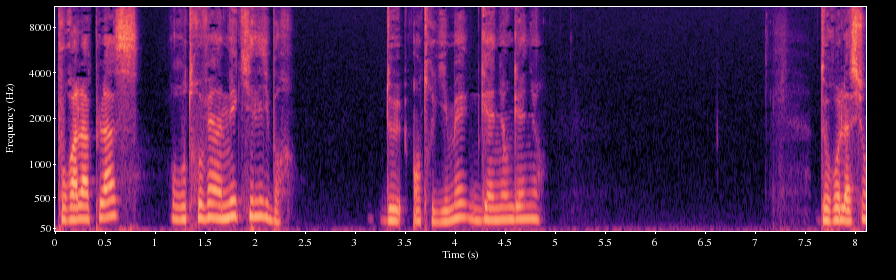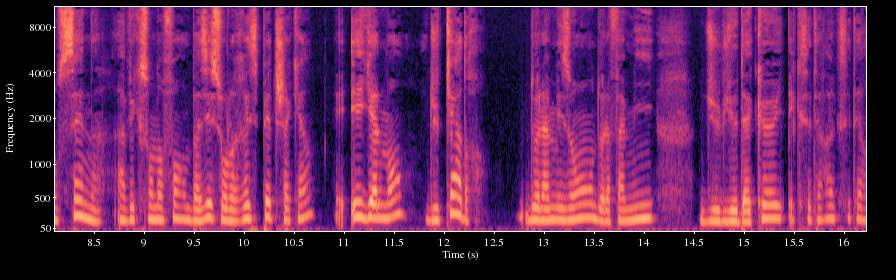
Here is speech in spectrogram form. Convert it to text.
pour à la place retrouver un équilibre de, entre guillemets, gagnant-gagnant de relations saines avec son enfant basées sur le respect de chacun et également du cadre de la maison, de la famille, du lieu d'accueil, etc., etc.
